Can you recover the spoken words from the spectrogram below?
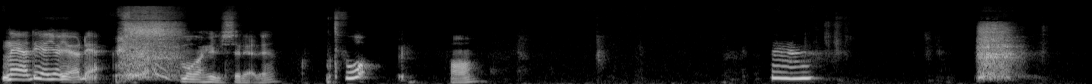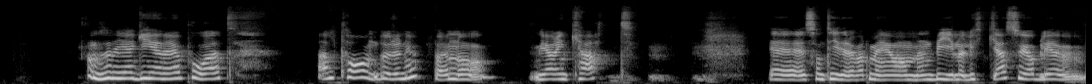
när det är jag gör det. Hur många hylsor är det? Två. Ja. Mm. Och så reagerar jag på att altandörren är öppen och vi har en katt eh, som tidigare varit med om en bilolycka så jag blev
